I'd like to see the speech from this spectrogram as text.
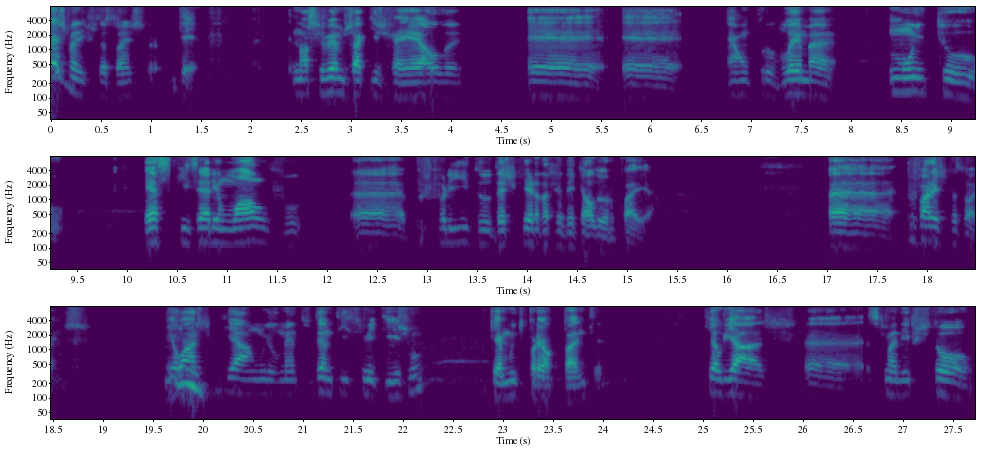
As manifestações. Nós sabemos já que Israel é, é, é um problema muito. É, se quiserem, um alvo uh, preferido da esquerda radical europeia. Uh, por várias razões. Eu hum. acho que há um elemento de antissemitismo que é muito preocupante, que aliás uh, se manifestou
